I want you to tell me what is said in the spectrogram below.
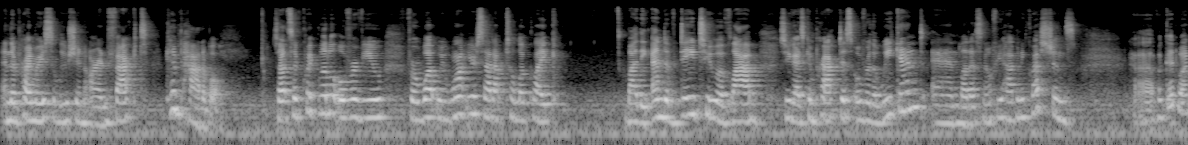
and the primary solution are in fact compatible. So that's a quick little overview for what we want your setup to look like by the end of day two of lab so you guys can practice over the weekend and let us know if you have any questions. Have a good one.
